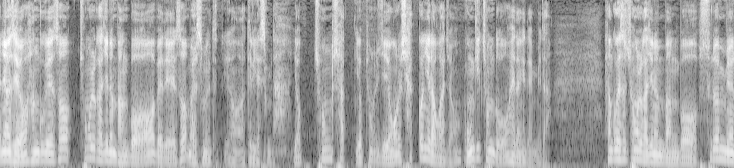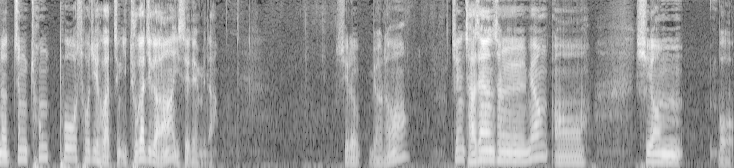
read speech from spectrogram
안녕하세요. 한국에서 총을 가지는 방법에 대해서 말씀을 드- 어, 드리겠습니다. 엽총, 샷, 엽총을 이제 영어로 샷건이라고 하죠. 공기총도 해당이 됩니다. 한국에서 총을 가지는 방법, 수련면허증, 총포 소지 허가증 이 두 가지가 있어야 됩니다. 수련면허증 자세한 설명, 어, 시험 뭐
